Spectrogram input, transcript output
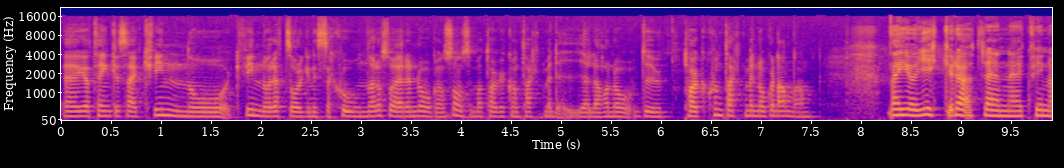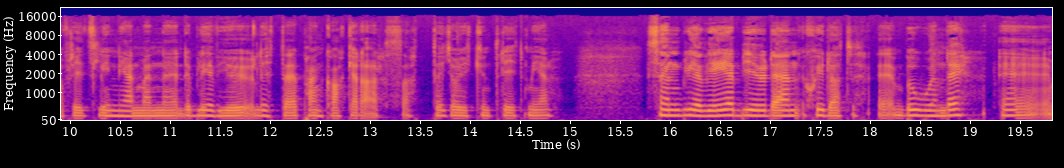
Eh, Jag tänker så här kvinno, kvinnorättsorganisationer och så, är det någon sån som har tagit kontakt med dig eller har no, du tagit kontakt med någon annan? Nej, jag gick ju där till den kvinnofridslinjen men eh, det blev ju lite pannkaka där så att eh, jag gick ju inte dit mer. Sen blev jag erbjuden skyddat eh, boende eh,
